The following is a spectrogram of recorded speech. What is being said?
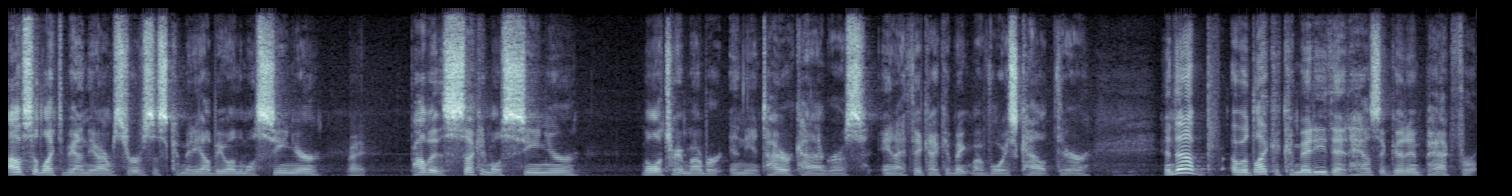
obviously I'd like to be on the Armed Services Committee. I'll be one of the most senior, Right. probably the second most senior military member in the entire Congress, and I think I can make my voice count there. Mm-hmm. And then I would like a committee that has a good impact for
